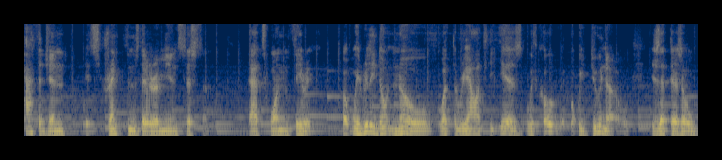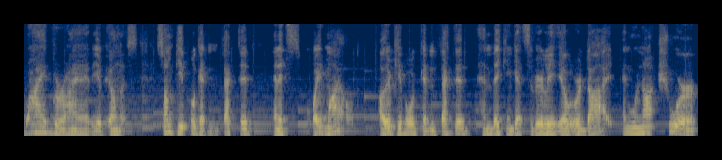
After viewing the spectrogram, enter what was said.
pathogen, it strengthens their immune system. That's one theory. But we really don't know what the reality is with COVID. What we do know is that there's a wide variety of illness. Some people get infected and it's quite mild. Other people get infected and they can get severely ill or die. And we're not sure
